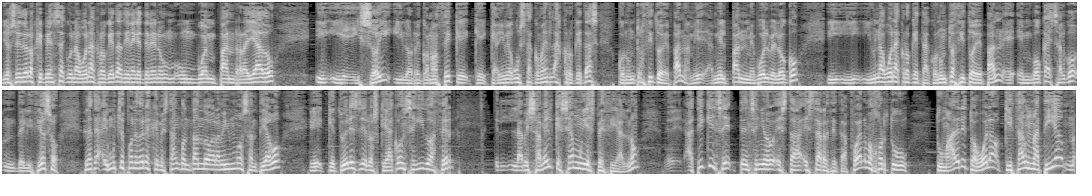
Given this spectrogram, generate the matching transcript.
Yo soy de los que piensa que una buena croqueta tiene que tener un, un buen pan rallado y, y- y soy, y lo reconoce, que, que- que a mí me gusta comer las croquetas con un trocito de pan. A mí, a mí el pan me vuelve loco y, y- y una buena croqueta con un trocito de pan eh, en boca es algo delicioso. Fíjate, hay muchos ponedores que me están contando ahora mismo, Santiago, eh, que tú eres de los que ha conseguido hacer la bechamel que sea muy especial, ¿no? Eh, ¿A ti quién se- te enseñó esta, esta receta? ¿Fue a lo mejor tu, tu madre, tu abuela, quizá una tía? No,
